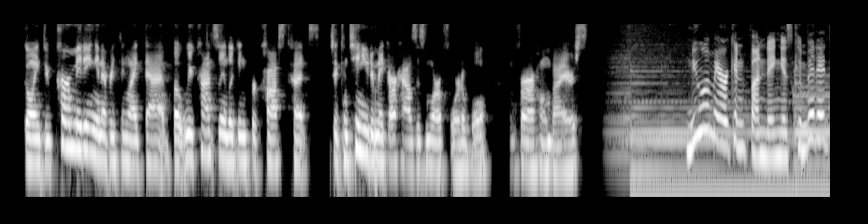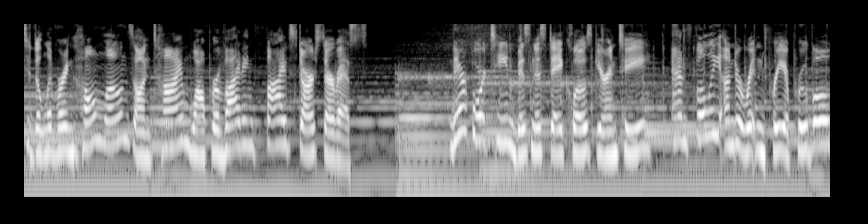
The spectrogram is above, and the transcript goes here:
going through permitting and everything like that. But we're constantly looking for cost cuts to continue to make our houses more affordable for our home buyers. New American Funding is committed to delivering home loans on time while providing five star service. Their 14 business day close guarantee and fully underwritten pre approval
